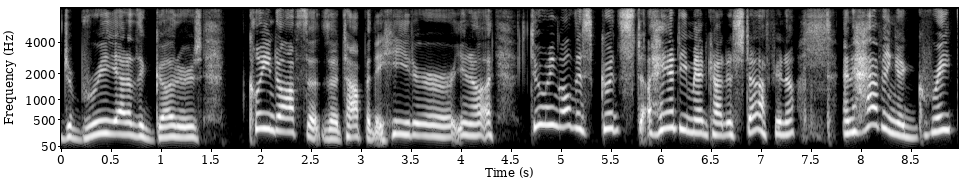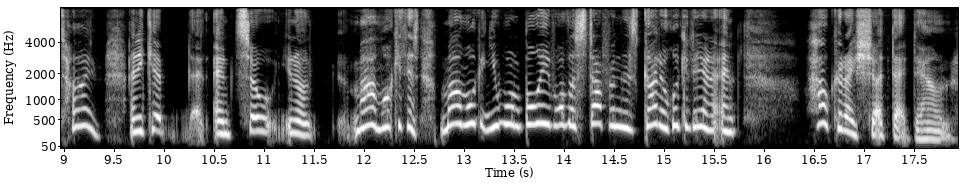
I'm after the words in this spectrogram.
debris out of the gutters, cleaned off the, the top of the heater, you know, doing all this good stuff, handyman kind of stuff, you know, and having a great time. And he kept, and so, you know, Mom, look at this. Mom, look at, you won't believe all the stuff in this gutter. Look at it. And how could I shut that down?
